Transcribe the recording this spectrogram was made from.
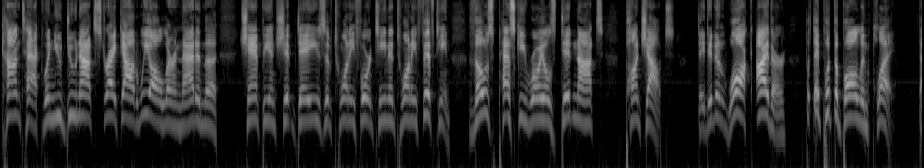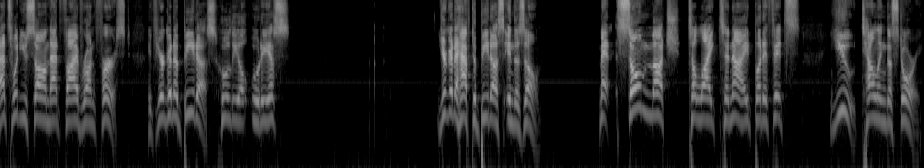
contact, when you do not strike out. We all learned that in the championship days of 2014 and 2015. Those pesky Royals did not punch out. They didn't walk either, but they put the ball in play. That's what you saw in that five run first. If you're going to beat us, Julio Urias, you're going to have to beat us in the zone. Man, so much to like tonight, but if it's you telling the story,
